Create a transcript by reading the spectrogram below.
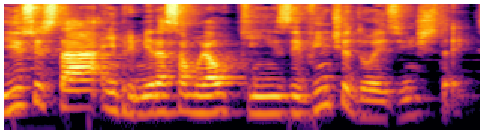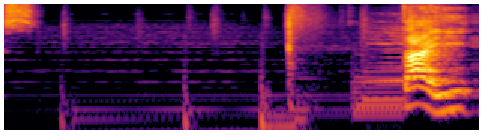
Isso está em 1 Samuel 15, 22 e 23. Tá aí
